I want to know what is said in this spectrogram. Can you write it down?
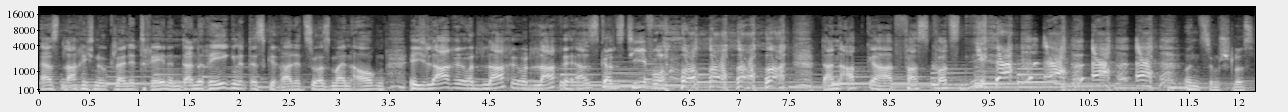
Erst lache ich nur kleine Tränen, dann regnet es geradezu aus meinen Augen. Ich lache und lache und lache, erst ganz tief, dann abgehabt, fast kotzen. Und zum Schluss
